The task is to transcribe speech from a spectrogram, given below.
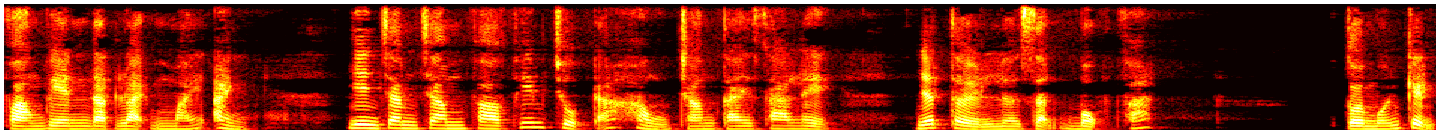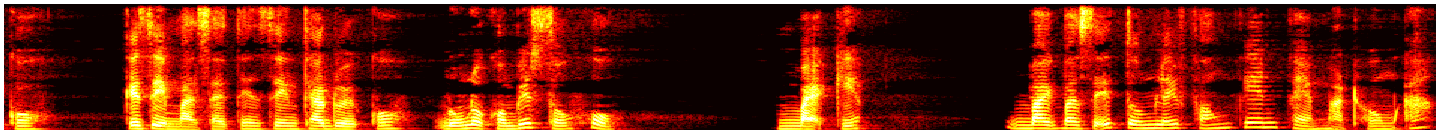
Phóng viên đặt lại máy ảnh, nhìn chăm chăm vào phim chụp đã hỏng trong tay Gia Lệ, nhất thời lơ giận bộc phát. Tôi muốn kiện cô, cái gì mà giải tiên sinh theo đuổi cô, đúng là không biết xấu hổ. Mẹ kiếp! Bạch bác sĩ túm lấy phóng viên vẻ mặt hung ác.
